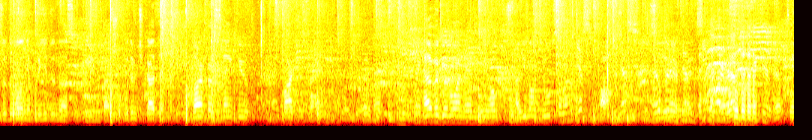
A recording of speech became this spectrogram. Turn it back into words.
з задоволенням приїде до нас в Україну. Так що будемо чекати. Маркус, thank you. Marcus, right? Have a good one and we hope to Are you going to Uppsala? Yes. Oh, Yes. I hope you. Thank you.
